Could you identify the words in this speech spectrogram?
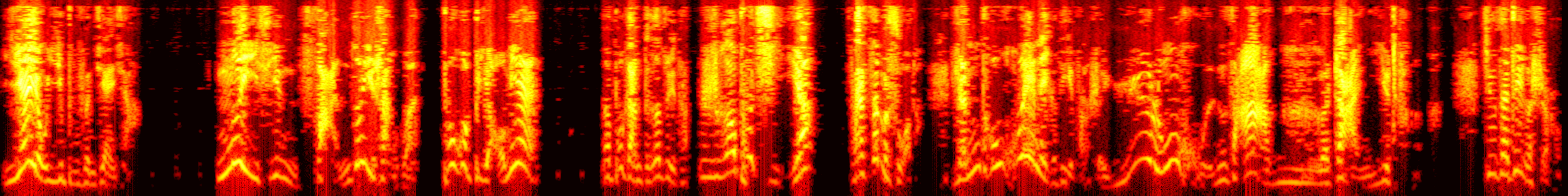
也有一部分剑侠内心反对上官，不过表面那不敢得罪他，惹不起呀。咱这么说吧，人头会那个地方是鱼龙混杂，恶战一场。就在这个时候，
